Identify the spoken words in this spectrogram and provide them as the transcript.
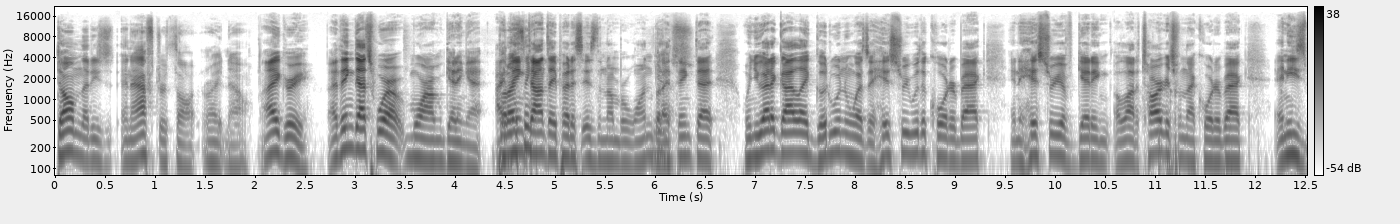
dumb that he's an afterthought right now. I agree. I think that's where more I'm getting at. I But I think, think- Dante Pettis is the number one, but I think that when you got a guy like Goodwin who has a history with a quarterback and a history of getting a lot of targets from that quarterback, and he's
